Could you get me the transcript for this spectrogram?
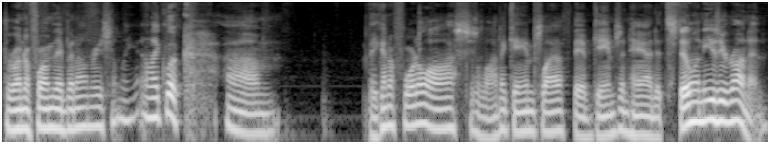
the run of form they've been on recently. And like, look, um, they can afford a loss. There's a lot of games left. They have games in hand. It's still an easy run in.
